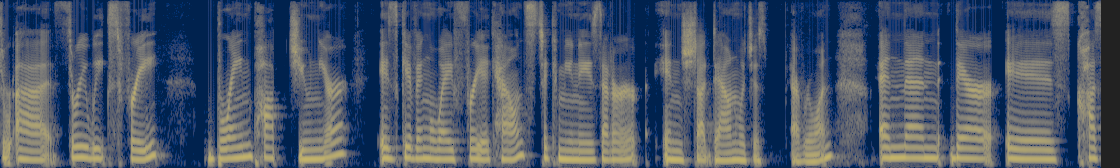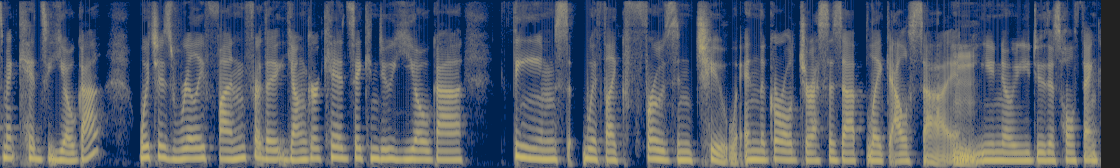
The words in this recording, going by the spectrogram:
th- uh, three weeks free. Brain Pop Junior is giving away free accounts to communities that are in shutdown, which is everyone. And then there is Cosmic Kids Yoga, which is really fun for the younger kids. They can do yoga themes with like Frozen 2 and the girl dresses up like Elsa and mm. you know you do this whole thing.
